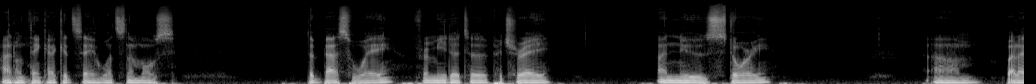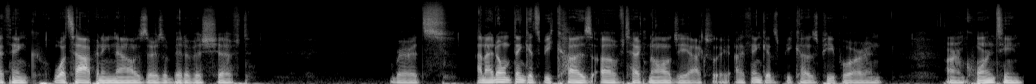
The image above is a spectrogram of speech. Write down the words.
i don't think i could say what's the most the best way for me to, to portray a news story um, but I think what's happening now is there's a bit of a shift where it's, and I don't think it's because of technology. Actually, I think it's because people are in are in quarantine.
